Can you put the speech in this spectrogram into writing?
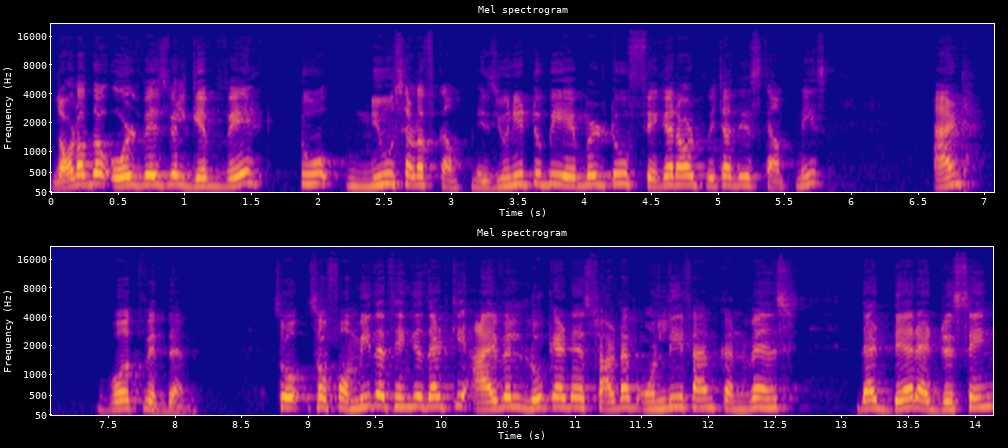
a lot of the old ways will give way to new set of companies you need to be able to figure out which are these companies and work with them so so for me the thing is that ki i will look at a startup only if i'm convinced that they're addressing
